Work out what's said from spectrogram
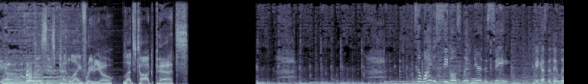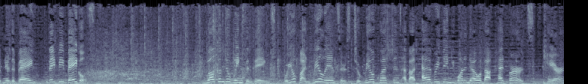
This is Pet Life Radio. Let's talk pets. So why do seagulls live near the sea? Because if they lived near the bay, they'd be bagels. Welcome to Wings and Things, where you'll find real answers to real questions about everything you want to know about pet birds. Care,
